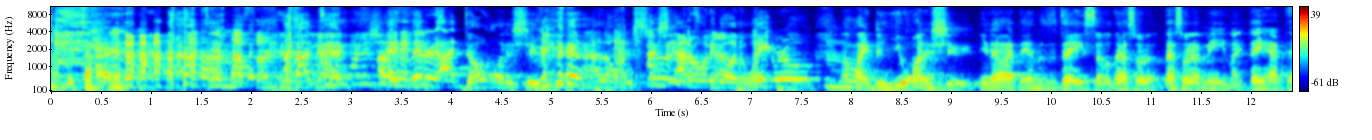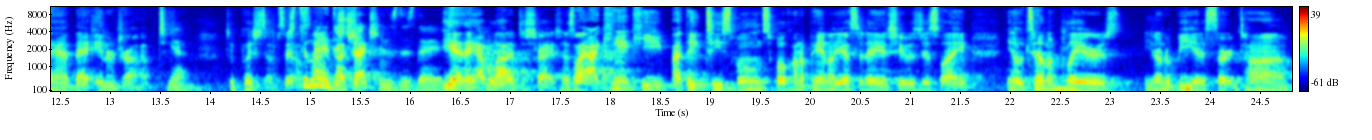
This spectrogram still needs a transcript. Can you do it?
I'm retired. I did my start I, did- I literally, I don't want to shoot. I don't want to shoot. I don't want to go in the weight room. I'm like, do you want to shoot? You know, at the end of the day, so that's what that's what I mean. Like they have to have that inner drive to Yeah. To push themselves. There's too many Like, I should- distractions these days. yeah, they have a lot of distractions. Like I can't keep. I think Teaspoon spoke on a panel yesterday, and she was just like, you know, telling players, you know, to be at a certain time,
